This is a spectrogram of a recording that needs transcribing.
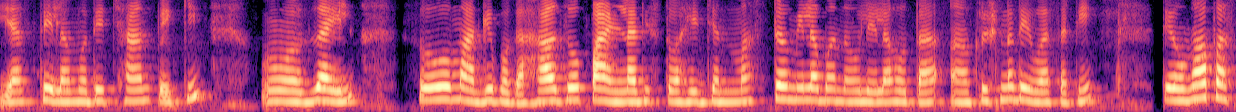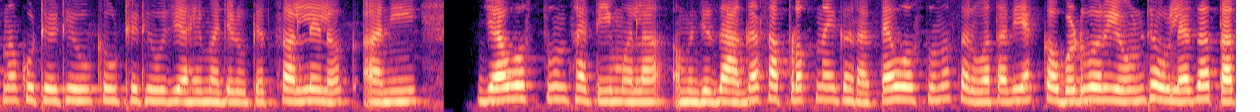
याच तेलामध्ये छानपैकी जाईल. सो मागे बघा हा जो पाळणा दिसतो आहे जन्माष्टमीला बनवलेला होता कृष्णदेवासाठी तेव्हापासनं कुठे ठेवू कुठे ठेवू जे आहे माझ्या डोक्यात चाललेलं आणि ज्या वस्तूंसाठी मला म्हणजे जागा सापडत नाही घरात त्या वस्तूनं सर्वात आधी या कबडवर येऊन ठेवल्या जातात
